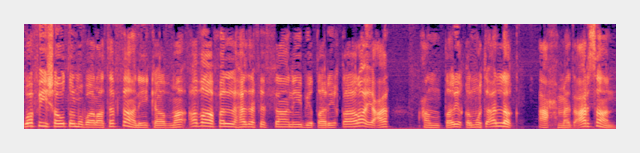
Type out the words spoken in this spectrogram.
وفي شوط المباراة الثاني كاظمة أضاف الهدف الثاني بطريقة رائعة عن طريق المتألق أحمد عرسان.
